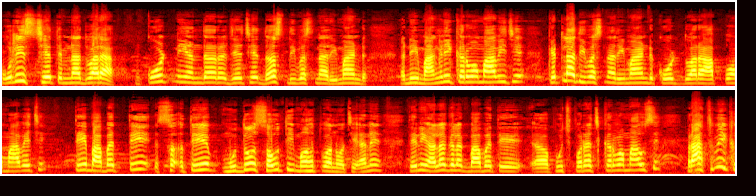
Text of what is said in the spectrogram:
પોલીસ છે તેમના દ્વારા કોર્ટની અંદર જે છે દસ દિવસના રિમાન્ડની માંગણી કરવામાં આવી છે. કેટલા દિવસના રિમાન્ડ કોર્ટ દ્વારા આપવામાં આવે છે? તે બાબતે તે મુદ્દો સૌથી મહત્વનો છે અને તેની અલગ અલગ બાબતે પૂછપરછ કરવામાં આવશે. પ્રાથમિક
